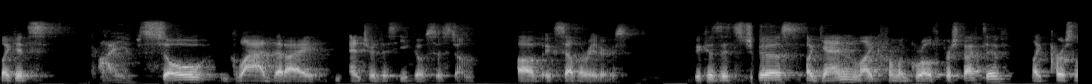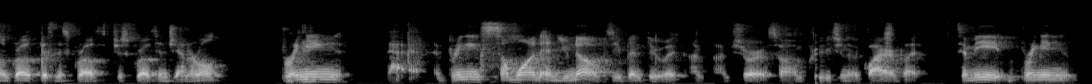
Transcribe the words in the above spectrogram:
Like it's I'm so glad that I entered this ecosystem of accelerators because it's just, again, like from a growth perspective, like personal growth, business growth, just growth in general, bringing bringing someone and you know because you've been through it I'm, I'm, sure so i'm preaching to the choir but to me bringing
